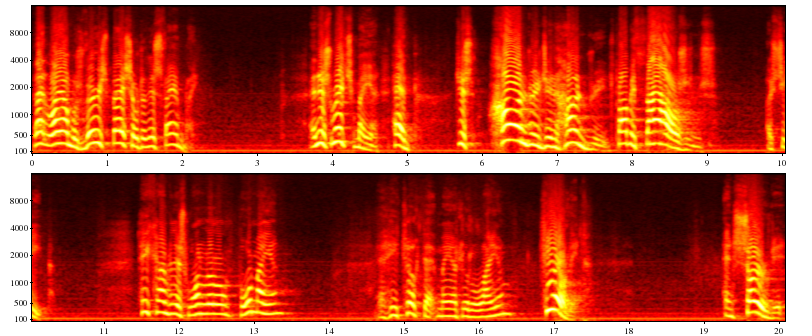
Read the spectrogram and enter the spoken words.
That lamb was very special to this family. And this rich man had just hundreds and hundreds, probably thousands of sheep. He come to this one little poor man, and he took that man's little lamb, killed it, and served it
